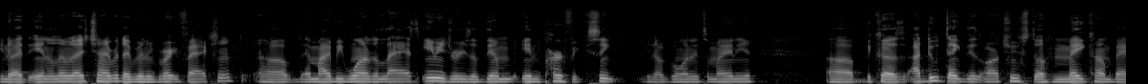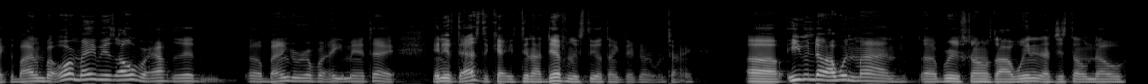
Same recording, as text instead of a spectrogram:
You know, at the end of Elimination Chamber, they've been a great faction. Uh, that might be one of the last imageries of them in perfect sync. You know, going into Mania. Uh, because I do think this R-Truth stuff may come back to bite them, but or maybe it's over after that uh, banger of an eight man tag. And if that's the case, then I definitely still think they're going to retain. Uh, even though I wouldn't mind uh, British Strong Style winning, I just don't know.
